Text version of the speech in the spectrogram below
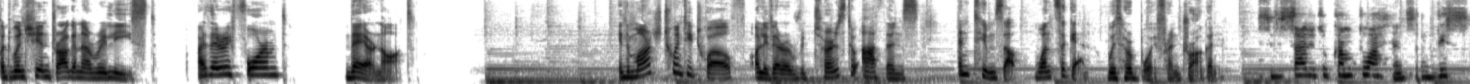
But when she and Dragan are released, are they reformed? They are not. In March 2012, Olivera returns to Athens and teams up once again with her boyfriend Dragan. She decided to come to Athens and this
